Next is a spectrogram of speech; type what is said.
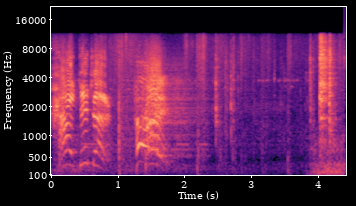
Хай, Гитлер! Хай! наших Thank you.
